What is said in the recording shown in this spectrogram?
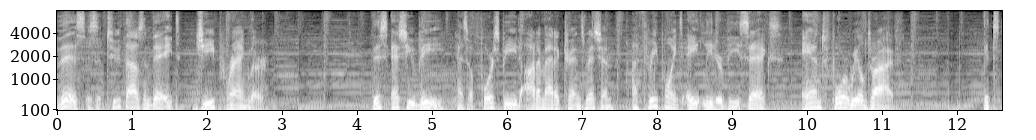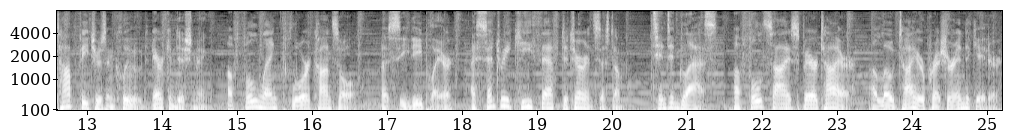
This is a 2008 Jeep Wrangler. This SUV has a four-speed automatic transmission, a 3.8-liter V6, and four-wheel drive. Its top features include air conditioning, a full-length floor console, a CD player, a Sentry key theft deterrent system, tinted glass, a full-size spare tire, a low tire pressure indicator,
